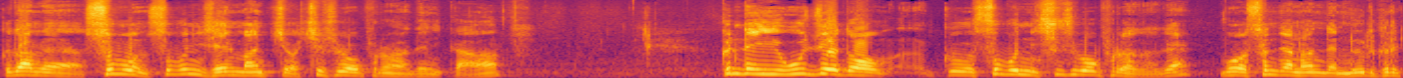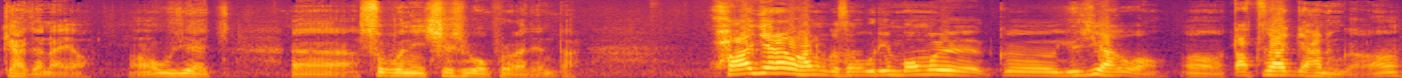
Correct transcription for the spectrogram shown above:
그 다음에 수분, 수분이 제일 많죠. 75%나 되니까. 근데 이 우주에도 그 수분이 75%나 돼? 뭐 선전하는데 늘 그렇게 하잖아요. 어, 우주에 어, 수분이 75%가 된다. 화계라고 하는 것은 우리 몸을 그 유지하고 어, 따뜻하게 하는 거,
